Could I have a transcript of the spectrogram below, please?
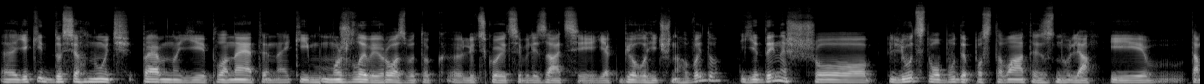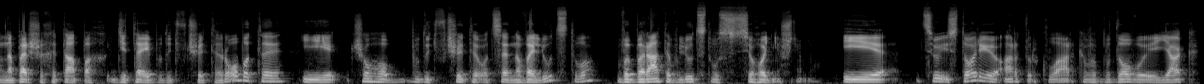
е, які досягнуть певної планети, на якій можливий розвиток людської цивілізації як біологічного виду. Єдине, що людство буде поставати з нуля, і там на перших етапах дітей будуть вчити роботи, і чого будуть вчити оце нове людство, вибирати в людству сьогоднішньому. І цю історію Артур Кларк вибудовує як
